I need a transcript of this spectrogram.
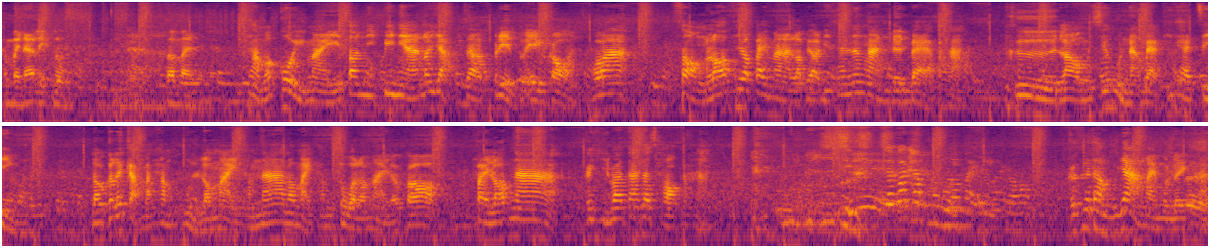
ทำไมหน้าเล็กลง ประมาณอย่างนั้น ถามว่าโกยไหม ตอนนี้ปีเนี้ยเราอยากจะเปลี่ยนตัวเองก่อน เพราะว่าสองรอบที่เราไปมาเราไปออดิชั่นเรื่องงานเดินแบบอะค่ะ คือเราไม่ใช่หุ่นนางแบบที่แท้จริง เราก็เลยกลับมาทำหุ่นเราใหม่ทำหน้าเราใหม่ทำตัวเราใหม่ แล้วก็ไปรอบหน้าก็คิดว่าน่าจะช็อกอะค่ะ แล้วก็ทำมือใหม่อีกรอบก็คือทำทุกอย่างใหม่หมดเลยค่ะ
